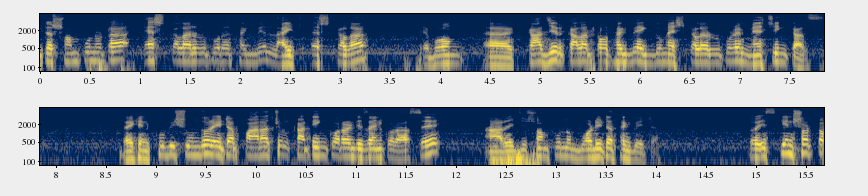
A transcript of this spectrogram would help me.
এটা সম্পূর্ণটা অ্যাশ কালারের উপরে থাকবে, লাইট অ্যাশ কালার এবং কাজের কালারটাও থাকবে একদম অ্যাশ কালারের উপরে, ম্যাচিং কাজ। দেখেন খুবই সুন্দর, এটা পারাচুল কাটিং করা ডিজাইন করা আছে। আর এই যে সম্পূর্ণ বডিটা থাকবে এটা। তো স্ক্রিনশটটা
